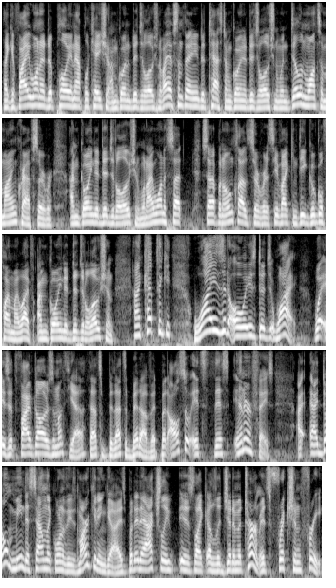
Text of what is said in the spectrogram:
Like if I want to deploy an application, I'm going to DigitalOcean. If I have something I need to test, I'm going to DigitalOcean. When Dylan wants a Minecraft server, I'm going to DigitalOcean. When I want to set set up an OwnCloud server to see if I can de-Googlefy my life, I'm going to DigitalOcean. And I kept thinking, why is it always digital? Why? What is it? Five dollars a month? Yeah, that's that's a bit of it. But also, it's this interface. I, I don't mean to sound like one of these marketing guys, but it actually is like a legitimate term. It's friction free.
